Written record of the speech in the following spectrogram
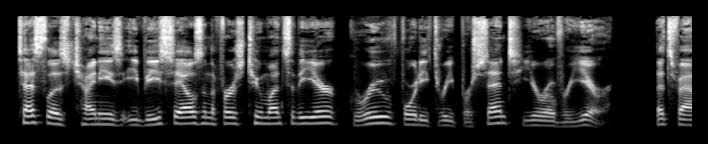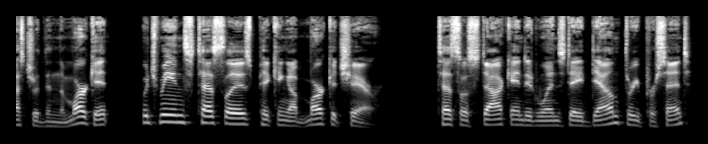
Tesla's Chinese EV sales in the first two months of the year grew 43% year over year. That's faster than the market, which means Tesla is picking up market share. Tesla stock ended Wednesday down 3%,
